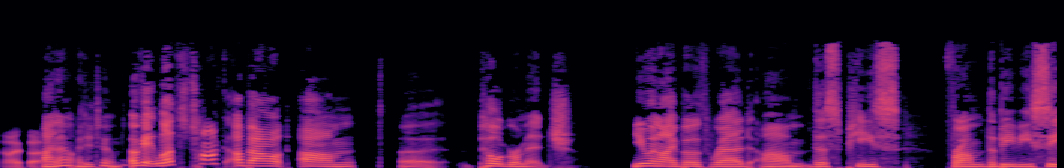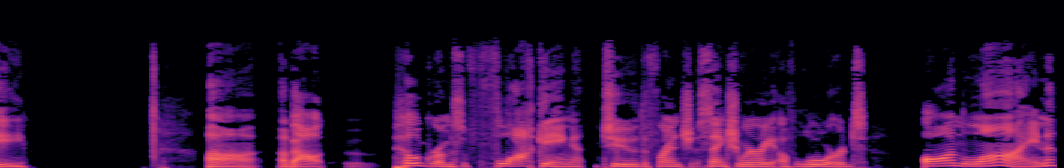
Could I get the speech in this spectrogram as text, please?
I like that. I know. I do too. Okay, let's talk about um, uh, pilgrimage. You and I both read um, this piece from the BBC uh, about pilgrims flocking to the French sanctuary of Lourdes online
